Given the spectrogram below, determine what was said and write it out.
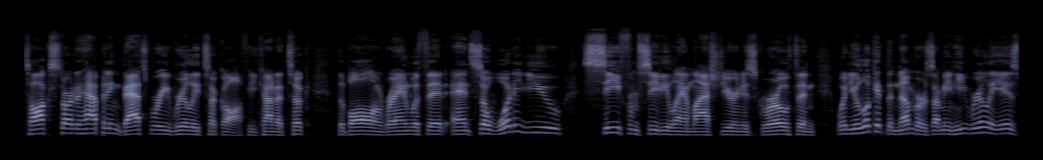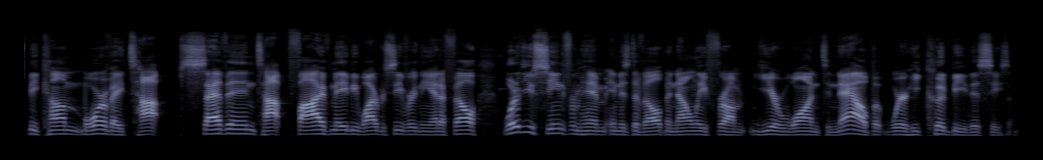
talk started happening, that's where he really took off. He kind of took the ball and ran with it. And so, what did you see from CeeDee Lamb last year in his growth? And when you look at the numbers, I mean, he really is become more of a top seven, top five, maybe wide receiver in the NFL. What have you seen from him in his development, not only from year one to now, but where he could be this season?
